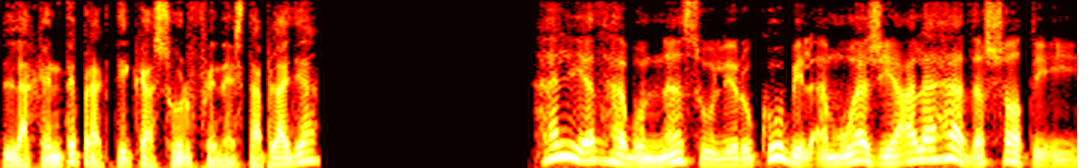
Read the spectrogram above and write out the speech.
¿La gente practica surf en esta playa? هل يذهب الناس لركوب الأمواج على هذا الشاطئ؟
